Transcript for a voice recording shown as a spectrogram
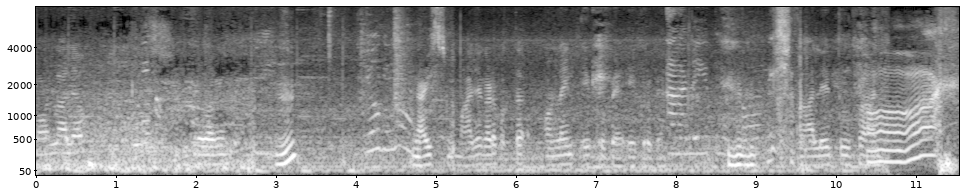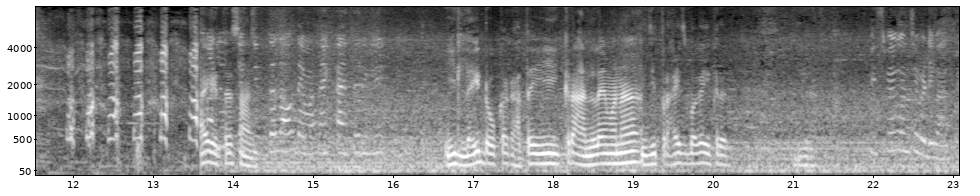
मॉलला आल्यावर. इकडे बघा. गाईस माझ्याकडे फक्त ऑनलाईन एक रुपया एक रुपया. आले तू काय घेतं सांग. ही लई डोका खाता ही इकडं आणलाय म्हणा. हिची प्राइस बघा इकडं. इकडं. इसमें कौन सी बड़ी बात है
